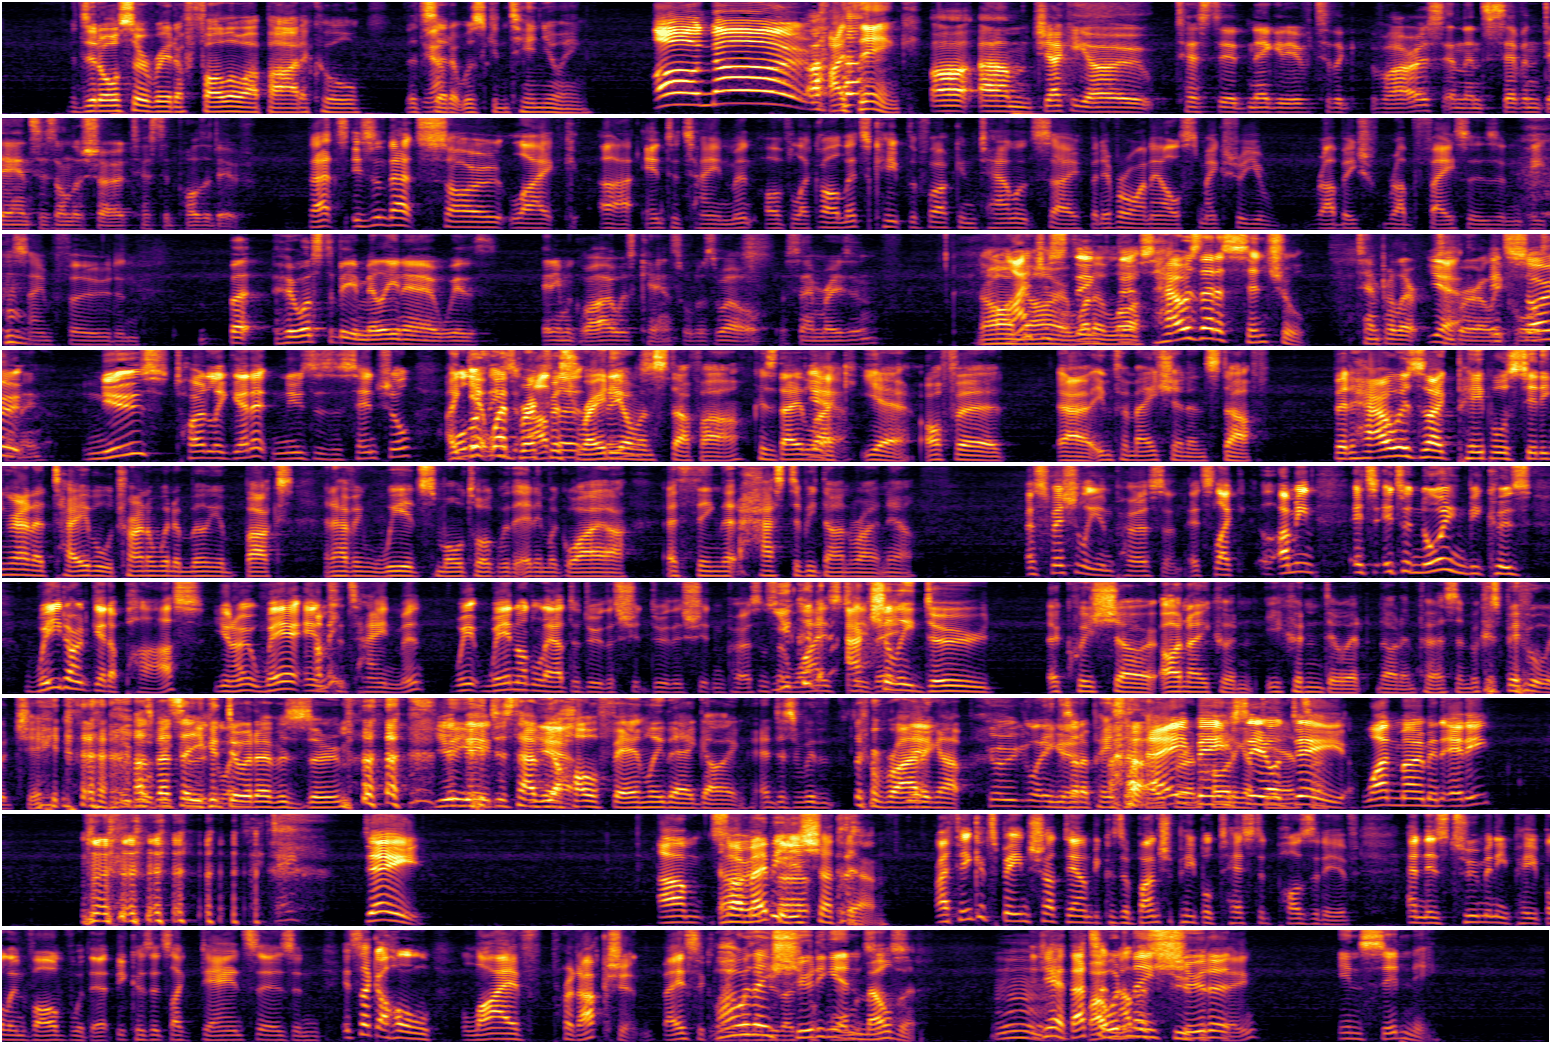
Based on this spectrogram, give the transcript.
I did also read a follow up article that Yeah. said it was continuing. Oh no! I think. Uh, um, Jackie O tested negative to the virus, and then seven dancers on the show tested positive. That's isn't that so like uh, entertainment of like oh let's keep the fucking talent safe, but everyone else make sure you rubbish rub faces and eat the same food and But Who Wants to Be a Millionaire with Eddie McGuire was cancelled as well. The same reason. Oh I no, just what think a that- loss. How is that essential? Temporarily, yeah, temporarily it's paused. so I mean. news totally get it. News is essential. I All get where breakfast radio things- and stuff are because they like yeah offer uh, information and stuff. But how is like people sitting around a table trying to win a million bucks and having weird small talk with Eddie McGuire a thing that has to be done right now? especially in person. It's like I mean, it's it's annoying because we don't get a pass. You know, we're entertainment. We we're not allowed to do this shit. Do this shit in person. So you why could is TV? actually do a quiz show. Oh no, you couldn't. You couldn't do it not in person because people would cheat. I was about to say you could do it over Zoom. you, need- just have your whole family there going and just with writing Yeah, up googling things it. on a piece of paper A, and B, holding C, up or D. answer. One moment, Eddie. D. Um, so oh, maybe it the- is shut down. I think it's been shut down because a bunch of people tested positive, and there's too many people involved with it because it's like dancers and it's like a whole live production basically. Why were they do those shooting it in performances. Melbourne? Yeah, that's Why wouldn't they shoot it- thing. In Sydney?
